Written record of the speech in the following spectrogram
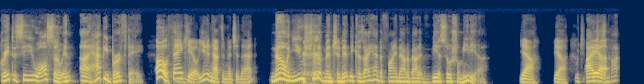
great to see you also, and uh, happy birthday. Oh, thank you. You didn't have to mention that. No, and you should have mentioned it because I had to find out about it via social media. Yeah, yeah. Which, which I, uh, is not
